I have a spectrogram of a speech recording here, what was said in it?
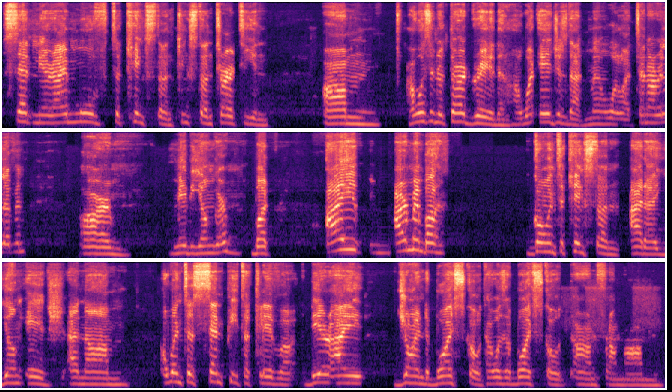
St. Mary. I moved to Kingston, Kingston 13. Um I was in the third grade. Uh, what age is that? Man, what, 10 or 11? Or maybe younger. But I I remember going to Kingston at a young age and um I went to St. Peter Claver. There I joined the Boy Scout. I was a Boy Scout um from um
